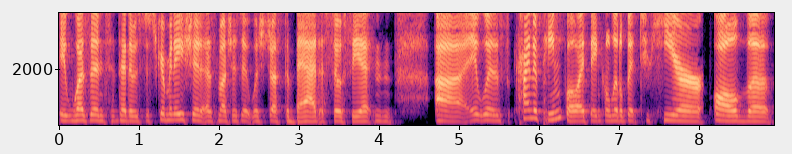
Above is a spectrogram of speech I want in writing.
it wasn't that it was discrimination as much as it was just a bad associate. And uh, it was kind of painful i think a little bit to hear all the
